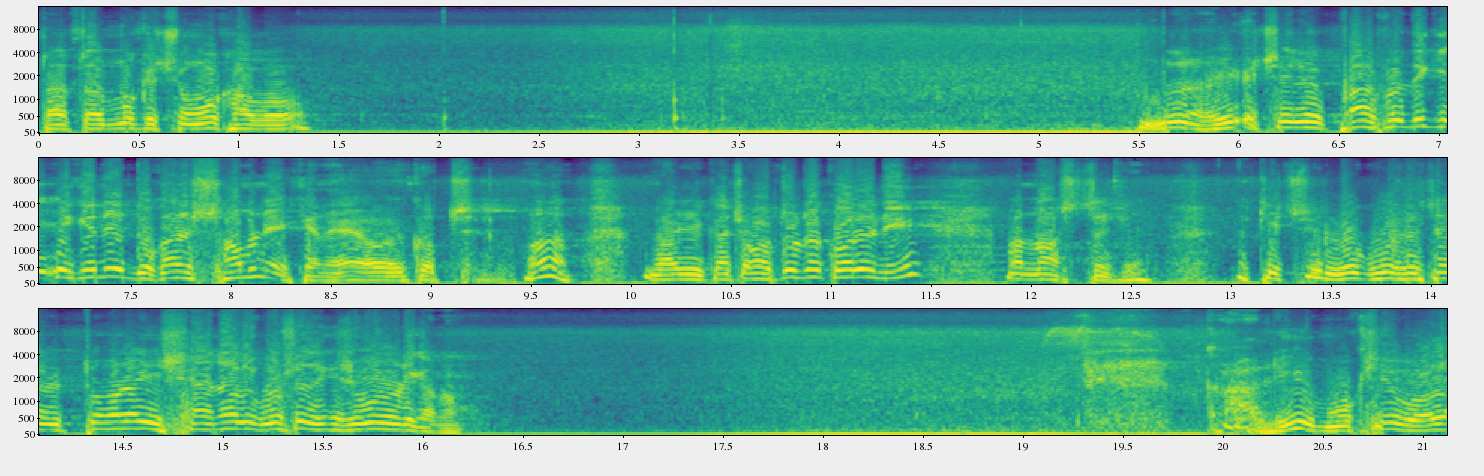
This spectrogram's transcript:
তার তার মুখে চুমো খাব বুঝলেন? এই ছেলে তারপর দেখি এখানে, দোকানের সামনে এখানে ওই করছে। হ্যাঁ গাড়ির কাছে অতটা করেনি বা নাচতেছে কিছু লোক বসেছে, তোমরা এই স্যানা লোক বসে কিছু বলো কেন? খালি মুখে বলো,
